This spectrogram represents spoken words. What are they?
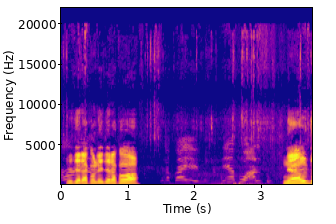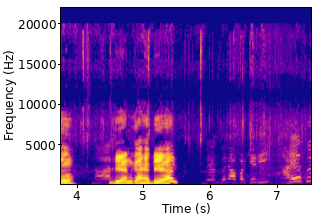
લેજે રાખો લેજે રાખો. ને હાલતું? ને હાલતું બેન કાં હે બેન બેન મને આપણ કેરી આયા છે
